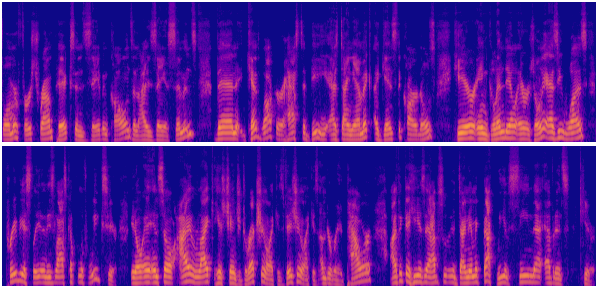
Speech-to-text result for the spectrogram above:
former first round picks and Zaven Collins and Isaiah Simmons, then Kenneth Walker has to be as dynamic against the Cardinals here in Glendale, Arizona, as he was previously in these last couple of weeks here. You know, and, and so I like his change of direction, I like his vision, I like his underrated power. I think that he is absolutely a dynamic back. We have seen that evidence here.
